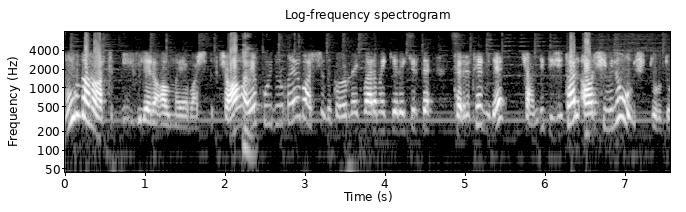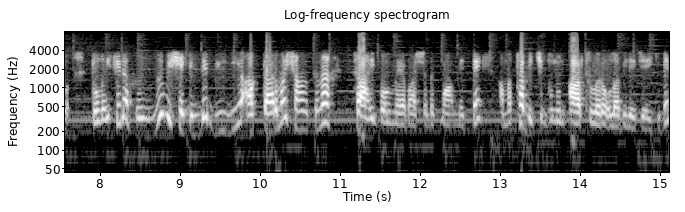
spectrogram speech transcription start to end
buradan artık bilgileri almaya başladık. Çağa ayak uydurmaya başladık. Örnek vermek gerekirse TRT bile kendi dijital arşivini oluşturdu. Dolayısıyla hızlı bir şekilde bilgiyi aktarma şansına sahip olmaya başladık Muhammed Bey. Ama tabii ki bunun artıları olabileceği gibi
